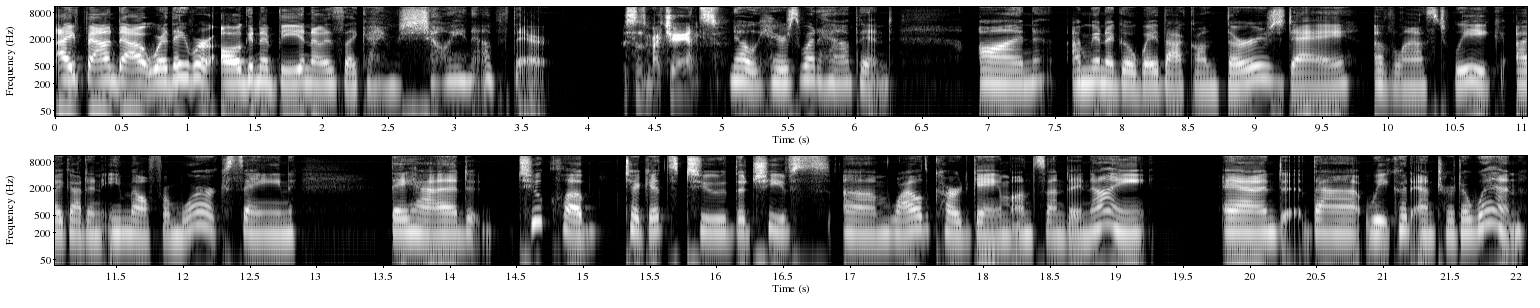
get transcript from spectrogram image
I found out where they were all going to be and I was like I'm showing up there. This is my chance. No, here's what happened. On, I'm going to go way back on Thursday of last week, I got an email from work saying they had two club tickets to the Chiefs um, wild card game on Sunday night and that we could enter to win.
